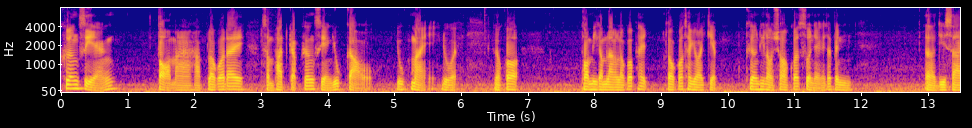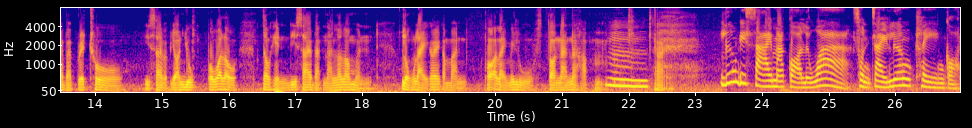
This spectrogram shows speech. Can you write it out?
เครื่องเสียงต่อมาครับ เราก็ได้สัมผัสกับเครื่องเสียงยุคเก่ายุคใหม่ด้วย แล้วก็พอมีกำลังเราก็เราก็ทยอยเก็บเครื่องที่เราชอบก็ส่วนใหญ่ก็จะเป็น ดีไซน์แบบเรโทรดีไซน์แบบย้อนยุค เพราะว่าเราเราเห็นดีไซน์แบบนั้นแล้วเราเหมือนหลงไหลเข้าไปกับมัน เพราะอะไรไม่รู้ตอนนั้นนะครับอืมอืมใช่เรื่องดีไซน์มาก่อนหรือว่าสนใจเรื่องเพลงก่อน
